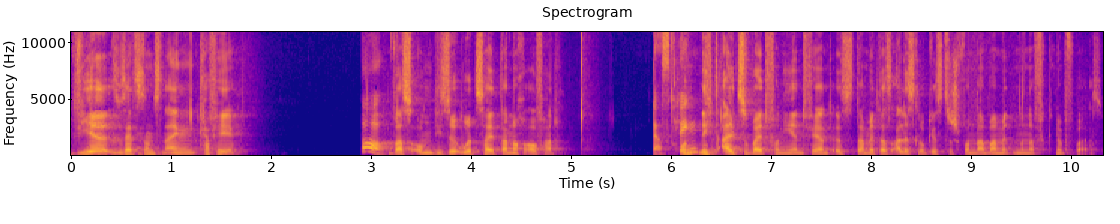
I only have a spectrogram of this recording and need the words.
wir setzen uns in ein Café, Oh, was um diese Uhrzeit dann noch auf hat. das klingt Und nicht allzu weit von hier entfernt ist, damit das alles logistisch wunderbar miteinander verknüpfbar ist.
